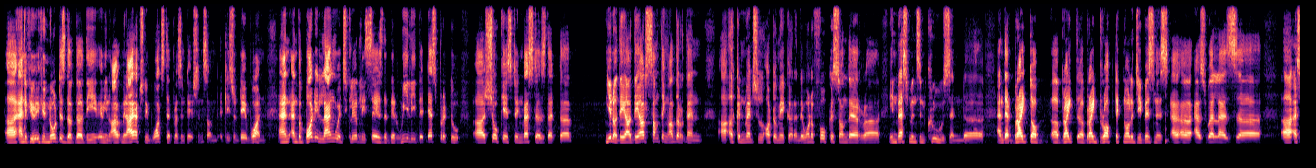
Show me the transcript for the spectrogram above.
Uh, and if you if you notice the the, the you know I, mean i actually watched their presentations on at least on day one and and the body language clearly says that they're really they're desperate to uh, showcase to investors that uh, you know they are they are something other than uh, a conventional automaker and they want to focus on their uh, investments in cruise and uh, and their BrightDrop uh, bright uh, BrightDrop technology business uh, as well as as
